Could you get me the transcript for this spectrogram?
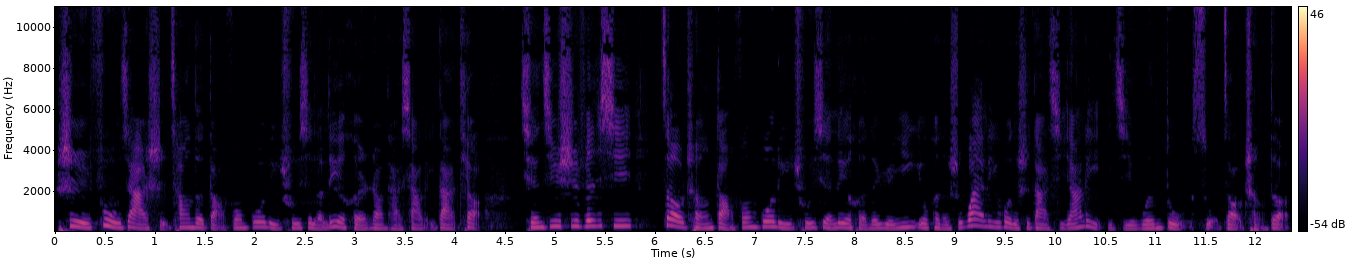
是副驾驶舱的挡风玻璃出现了裂痕，让他吓了一大跳。前机师分析，造成挡风玻璃出现裂痕的原因，有可能是外力或者是大气压力以及温度所造成的。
